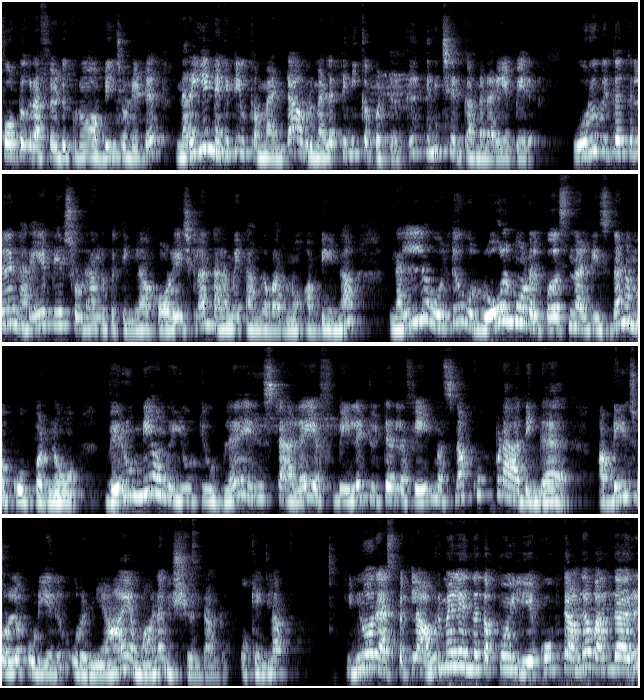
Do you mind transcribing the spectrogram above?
போட்டோகிராஃப் எடுக்கணும் அப்படின்னு சொல்லிட்டு. நிறைய நெகட்டிவ் கமெண்ட்டா அவர் மேல திணிக்கப்பட்டிருக்கு. திணிச்சிருக்காங்க நிறைய பேர். ஒரு விதத்துல நிறைய பேர் சொல்றாங்க பாத்தீங்களா? காலேஜ்க்குலாம் தலைமை தாங்க வரணும் அப்படின்னா நல்ல வந்து ஒரு ரோல் மாடல் பர்சனாலிட்டிஸ் தான் நம்ம கூப்பிடணும். வெறும்னே அவங்க யூடியூப்ல இன்ஸ்டால எஃபில ட்விட்டர்ல ஃபேமஸ்னா கூப்பிடாதீங்க அப்படின்னு சொல்லக்கூடியது ஒரு நியாயமான விஷயம் தாங்க ஓகேங்களா? இன்னொரு ஆஸ்பெக்ட்ல அவர் மேல எந்த தப்பும் இல்லையே. கூப்பிட்டாங்க வந்தாரு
